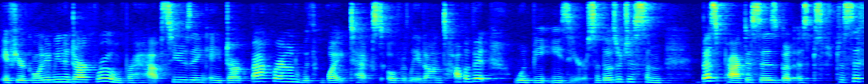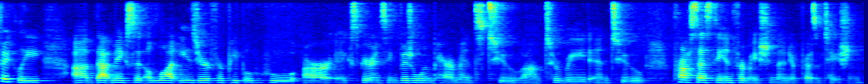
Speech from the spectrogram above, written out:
if you're going to be in a dark room, perhaps using a dark background with white text overlaid on top of it would be easier. So those are just some best practices, but specifically uh, that makes it a lot easier for people who are experiencing visual impairment to, uh, to read and to process the information in your presentation.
